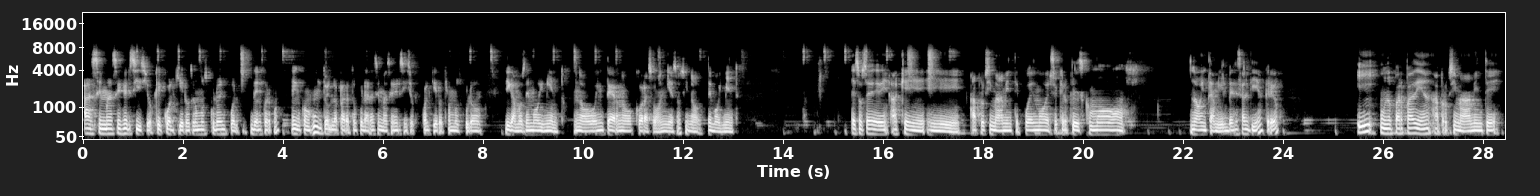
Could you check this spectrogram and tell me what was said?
hace más ejercicio que cualquier otro músculo del, cuerpo del cuerpo en conjunto el aparato ocular hace más ejercicio que cualquier otro músculo digamos de movimiento no interno corazón y eso sino de movimiento eso se debe a que eh, aproximadamente pueden moverse, creo que es como 90 mil veces al día, creo. Y uno parpadea aproximadamente,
